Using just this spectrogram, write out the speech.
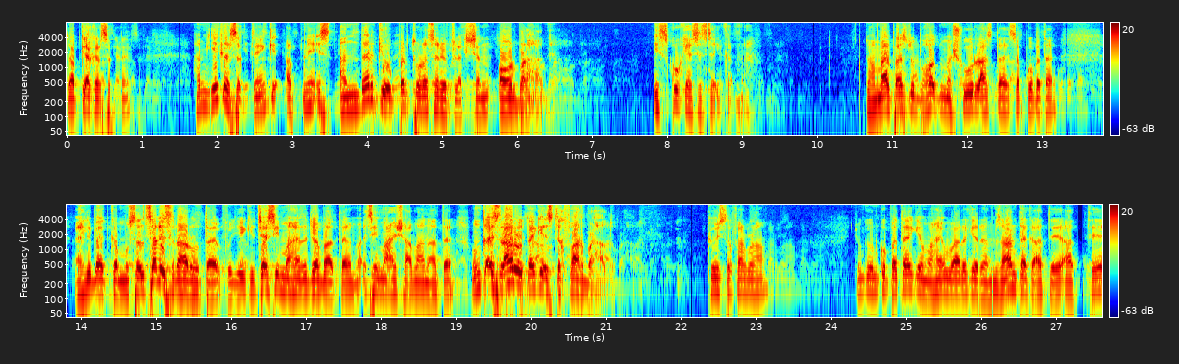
तो आप क्या कर सकते हैं? हम ये कर सकते हैं कि अपने इस अंदर के ऊपर थोड़ा सा रिफ्लेक्शन और बढ़ा दें। इसको कैसे सही करना है? तो हमारे पास जो बहुत मशहूर रास्ता है, सबको पता है, अहल बैत का मुसलसल इसरार होता है, वो ये कि जैसी माह रजब आता है जैसी माह शाबान आता है, उनका इसरार होता है कि इस्तफार बढ़ा दो। क्यों इस्तफार बढ़ाओ क्योंकि उनको पता है कि माह मुबारक रमज़ान तक आते आते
